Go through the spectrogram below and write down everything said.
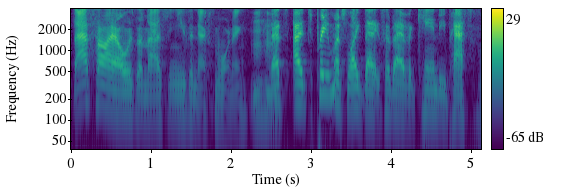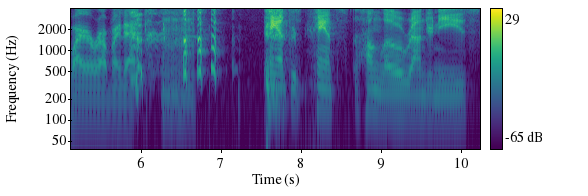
That's how I always imagine you the next morning. That's it's pretty much like that, except I have a candy pacifier around my neck. Pants pants hung low around your knees.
